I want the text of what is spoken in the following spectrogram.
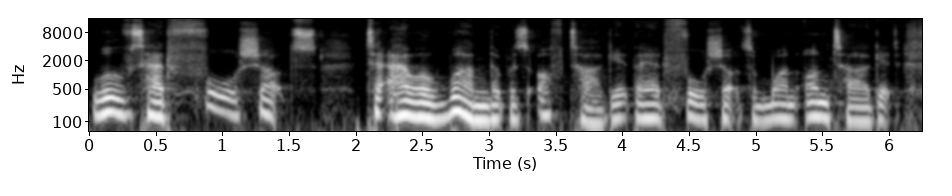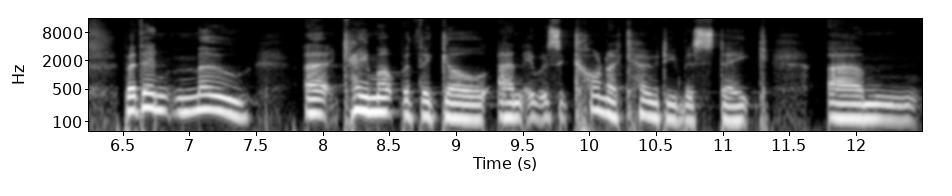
Wolves had four shots to our one that was off target. They had four shots and one on target. But then Mo uh, came up with the goal, and it was a Conor Coady mistake. Um,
